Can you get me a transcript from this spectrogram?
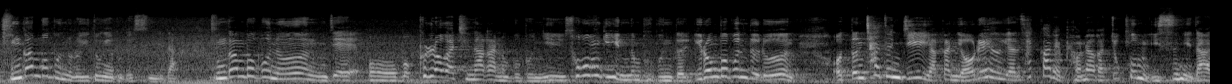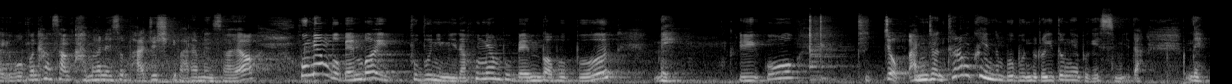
중간 부분으로 이동해 보겠습니다. 중간 부분은 이제 어, 뭐 플러가 지나가는 부분 이 소음기 있는 부분들 이런 부분들은 어떤 차든지 약간 열에 의한 색깔의 변화가 조금 있습니다. 이 부분 항상 감안해서 봐주시기 바라면서요. 후면부 멤버의 부분입니다. 후면부 멤버 부분. 네. 그리고 뒤쪽 완전 트렁크 있는 부분으로 이동해 보겠습니다. 네.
